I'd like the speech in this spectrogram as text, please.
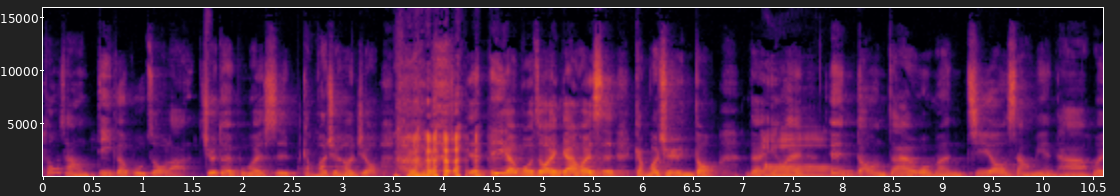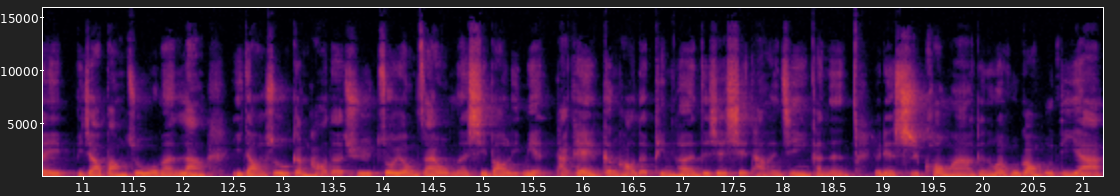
通常第一个步骤啦，绝对不会是赶快去喝酒，第一个步骤应该会是赶快去运动，对，因哦。为运动在我们肌肉上面，它会比较帮助我们让胰岛素更好的去作用在我们的细胞里面，它可以更好的平衡这些血糖已经可能有点失控啊，可能会忽高忽低啊，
